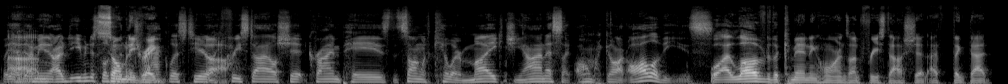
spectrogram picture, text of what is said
But yeah, I mean, I even just looking so at many the great- list here, like Ah. freestyle shit, crime pays, the song with Killer Mike, Giannis, like oh my god, all of these. Well, I loved the commanding horns on freestyle shit. I think that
